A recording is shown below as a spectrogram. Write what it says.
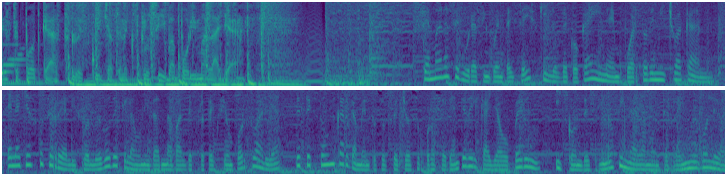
Este podcast lo escuchas en exclusiva por Himalaya. Semana asegura 56 kilos de cocaína en Puerto de Michoacán. El hallazgo se realizó luego de que la Unidad Naval de Protección Portuaria detectó un cargamento sospechoso procedente del Callao, Perú, y con destino final a Monterrey, Nuevo León.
